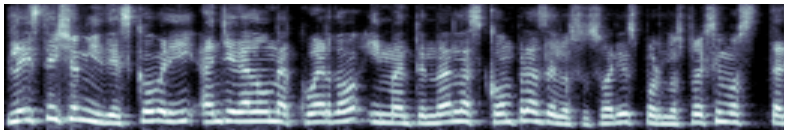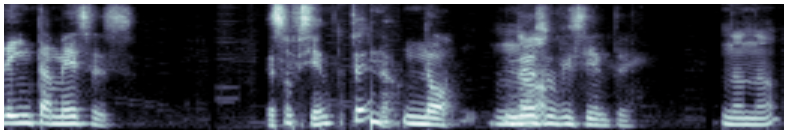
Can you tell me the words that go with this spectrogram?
PlayStation y Discovery han llegado a un acuerdo y mantendrán las compras de los usuarios por los próximos 30 meses. ¿Es suficiente? No. No, no, No. es suficiente. No, no.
